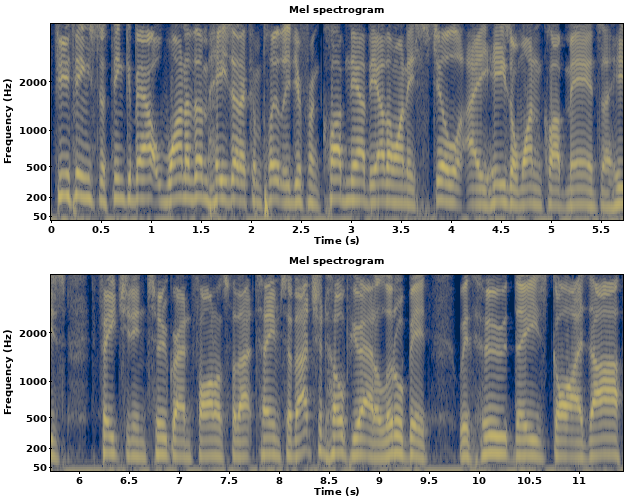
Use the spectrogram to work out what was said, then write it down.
few things to think about. One of them, he's at a completely different club now. The other one is still a he's a one club man, so he's featured in two grand finals for that team. So that should help you out a little bit with who these guys are.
